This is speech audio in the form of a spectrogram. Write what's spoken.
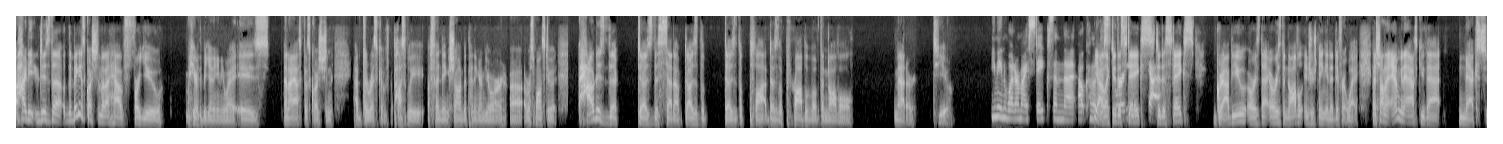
Heidi, does the the biggest question that I have for you here at the beginning, anyway, is, and I ask this question at the risk of possibly offending Sean, depending on your uh, response to it. How does the does the setup, does the does the plot, does the problem of the novel matter to you? You mean what are my stakes and the outcome of this? yeah, the like do the stakes Yeah. do the stakes grab you, or is that or is the novel interesting in a different way? And Sean, I am going to ask you that next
